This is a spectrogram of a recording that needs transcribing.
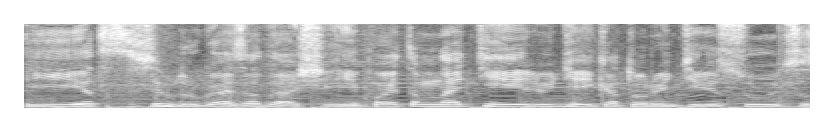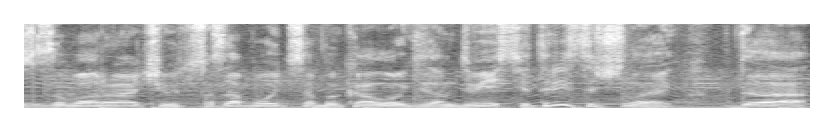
и это совсем другая задача. И поэтому найти людей, которые интересуются, заворачиваются, заботятся об экологии, там 200-300 человек, да,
